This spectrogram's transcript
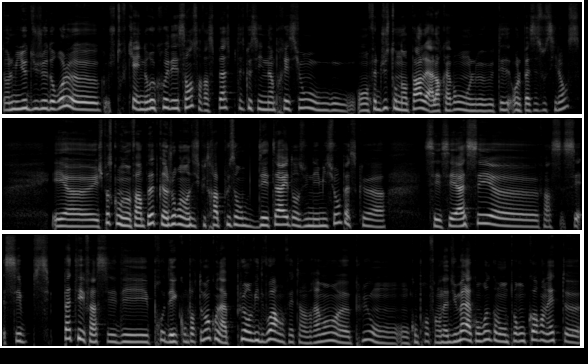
dans le milieu du jeu de rôle. euh, je trouve qu'il y a une recrudescence. Enfin, peut-être que c'est une impression où en fait juste on en parle alors qu'avant on le on le passait sous silence. Et, euh, et je pense qu'on, enfin, peut-être qu'un jour on en discutera plus en détail dans une émission parce que euh, c'est, assez, enfin, c'est, c'est, des, comportements qu'on n'a plus envie de voir en fait. hein. Vraiment, euh, plus on, comprend, enfin, on a du mal à comprendre comment on peut encore en être euh,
